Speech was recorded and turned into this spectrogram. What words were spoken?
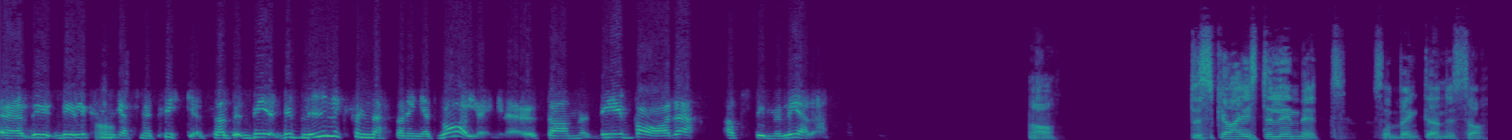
Eh, det, det, är liksom ja. det som är tricket. Så det, det, blir liksom nästan inget val längre utan det är bara att stimulera. Ja. The sky is the limit, som Bengt Dennis sa.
